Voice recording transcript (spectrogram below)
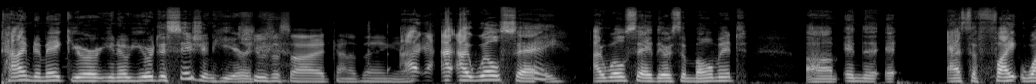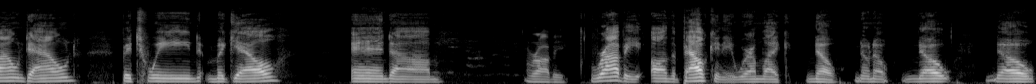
time to make your you know your decision here shoes aside kind of thing yeah. I, I, I will say i will say there's a moment um in the as the fight wound down between Miguel and um, Robbie. Robbie on the balcony, where I'm like, no, no, no, no, no,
